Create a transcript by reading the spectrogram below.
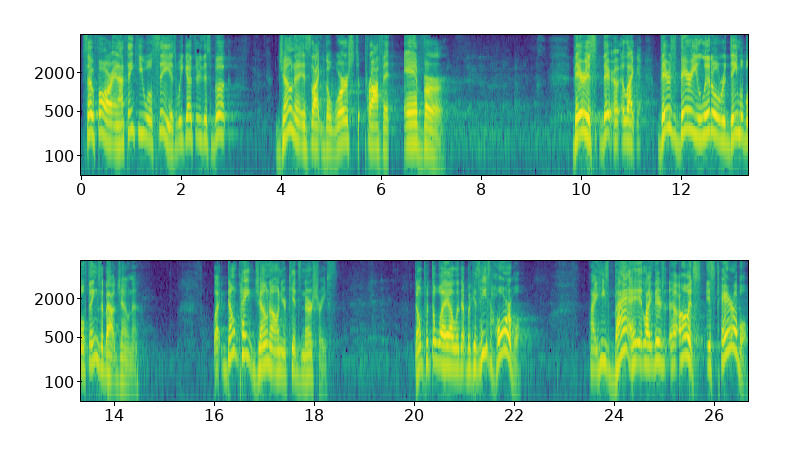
so far, and I think you will see as we go through this book, Jonah is like the worst prophet ever. There is there uh, like there's very little redeemable things about Jonah. Like, don't paint Jonah on your kids' nurseries. Don't put the whale in because he's horrible. Like he's bad. Like there's oh, it's it's terrible.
